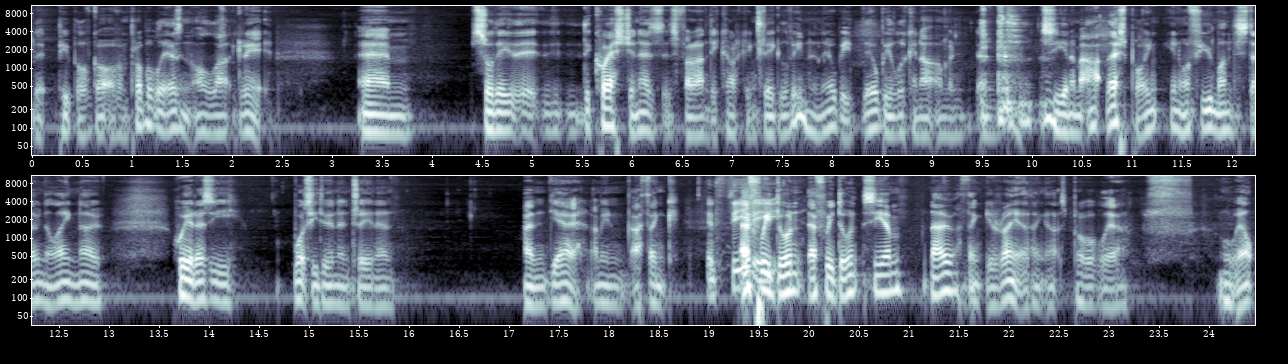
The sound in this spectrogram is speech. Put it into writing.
that people have got of him probably isn't all that great. Um, so the, the the question is is for Andy Kirk and Craig Levein, and they'll be they'll be looking at him and, and seeing him at this point. You know, a few months down the line now, where is he? What's he doing in training? And yeah, I mean, I think In theory, if we don't if we don't see him now, I think you're right. I think that's probably a oh well.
